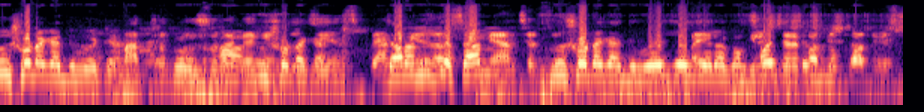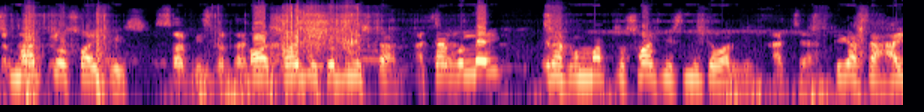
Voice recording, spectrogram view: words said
দুশো টাকা দিব এটা। মাত্র দুশো টাকা যারা নিতে চান দুশো টাকা দিব। এই যে ছয় blister মাত্র ছয় পিস। ছয় পিস হ্যাঁ ছয় ব্লিস্টার আচ্ছা। এরকম মাত্র ছয় পিস নিতে পারবে। আচ্ছা। ঠিক আছে হাই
